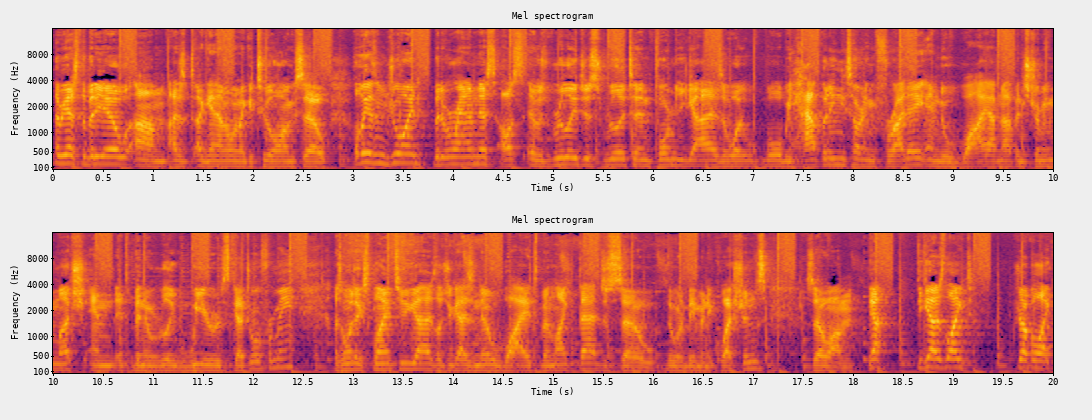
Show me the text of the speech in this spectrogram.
we go, that's the video. Um, I just, again, I don't want to make it too long, so hopefully you guys enjoyed. a Bit of a randomness. it was really just really to inform you guys of what, will be happening starting Friday and why I've not been streaming much, and it's been a really weird schedule for me. I just wanted to explain it to you guys, let you guys know why it's been like that, just so there wouldn't be many questions. So, um, yeah, if you guys liked, drop a like.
